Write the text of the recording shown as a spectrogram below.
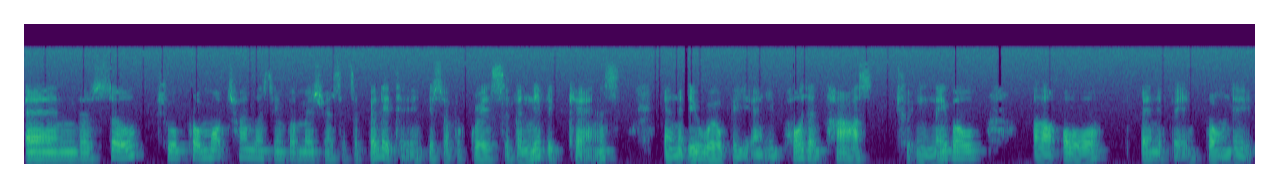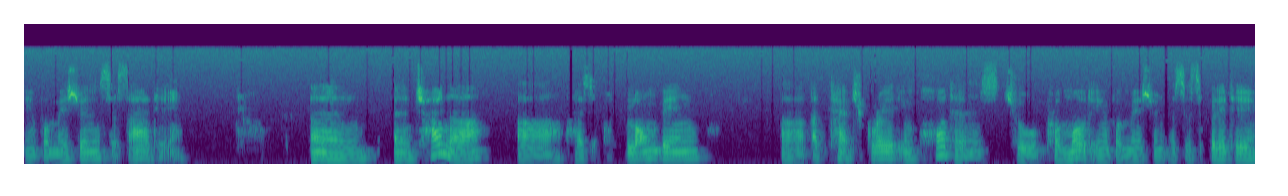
and so to promote China's information accessibility is of great significance, and it will be an important task to enable uh, all benefit from the information society. And, and China uh, has long been uh, attach great importance to promote information accessibility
